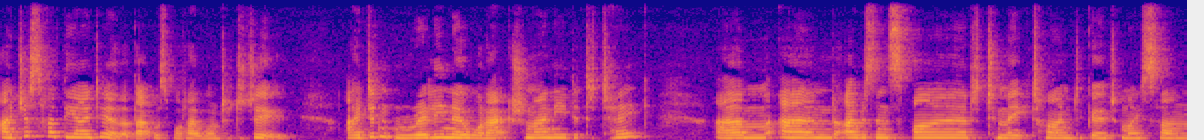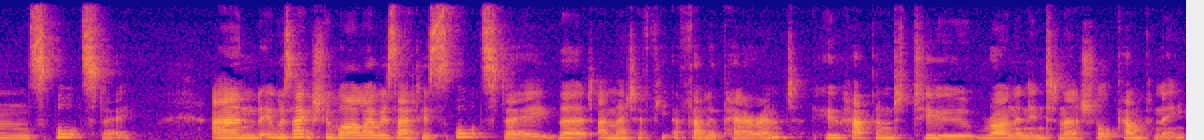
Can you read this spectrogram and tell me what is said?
I just had the idea that that was what I wanted to do. I didn't really know what action I needed to take, um, and I was inspired to make time to go to my son's sports day. And it was actually while I was at his sports day that I met a, a fellow parent who happened to run an international company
